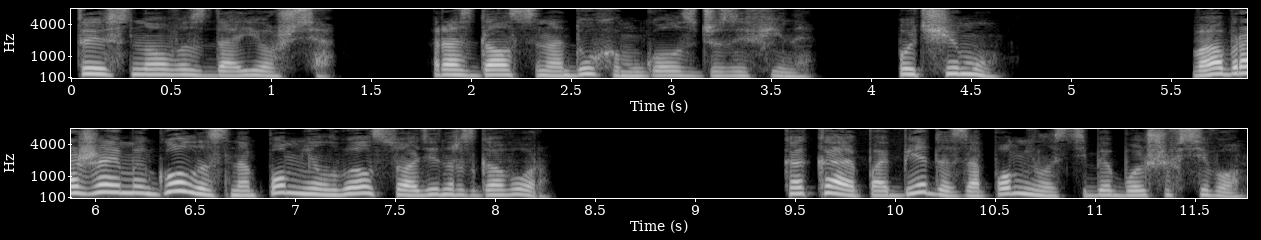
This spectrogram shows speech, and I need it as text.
«Ты снова сдаешься, раздался над ухом голос Джозефины. «Почему?» Воображаемый голос напомнил Уэлсу один разговор. «Какая победа запомнилась тебе больше всего?»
